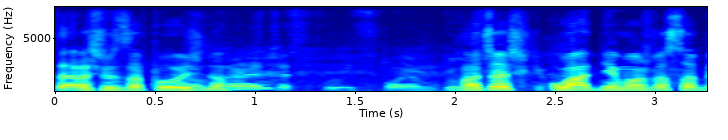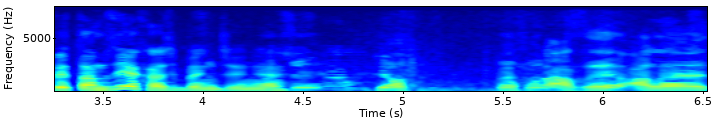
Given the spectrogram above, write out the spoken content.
Teraz już za późno. Jeszcze swój, swoją duszę. Chociaż ładnie można sobie tam zjechać będzie, nie? Znaczy, Piotr, bez urazy, ale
